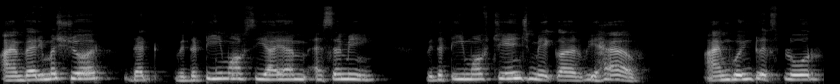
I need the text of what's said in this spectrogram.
I am very much sure that with the team of CIM SME, with the team of change maker we have, I am going to explore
